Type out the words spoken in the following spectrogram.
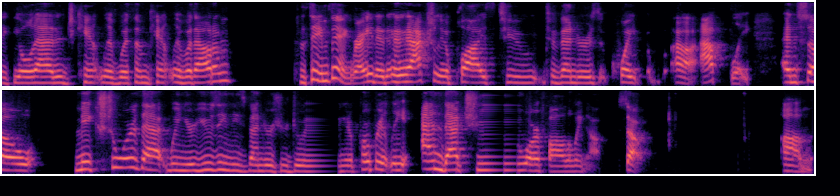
like the old adage can't live with them can't live without them it's the same thing right? It, it actually applies to to vendors quite uh, aptly. And so make sure that when you're using these vendors you're doing it appropriately and that you are following up. So um,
